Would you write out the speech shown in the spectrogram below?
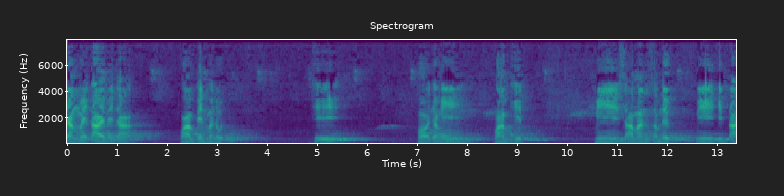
ยังไม่ตายไปจากความเป็นมนุษย์ ที่ พอจะมีความคิด มีสามัญสำนึก มีจิตใต้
